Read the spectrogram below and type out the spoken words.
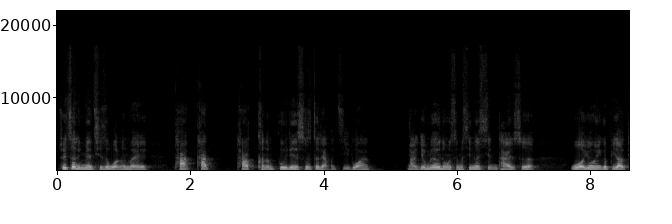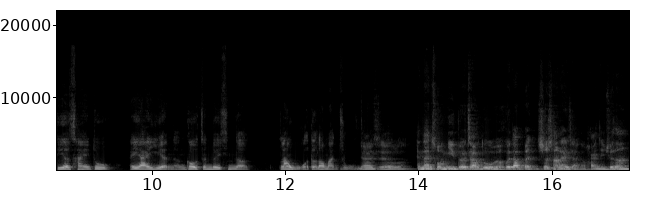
所以这里面其实我认为，它它它可能不一定是这两个极端啊。有没有一种什么新的形态，是我用一个比较低的参与度，AI 也能够针对性的？让我得到满足。了解了。那从你的角度，我们回到本质上来讲的话，你觉得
